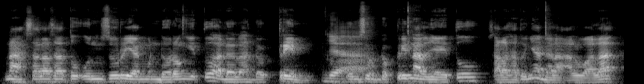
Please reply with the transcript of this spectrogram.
Nah, salah satu unsur yang mendorong itu adalah doktrin. Ya. Unsur doktrinal yaitu salah satunya adalah al-wala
